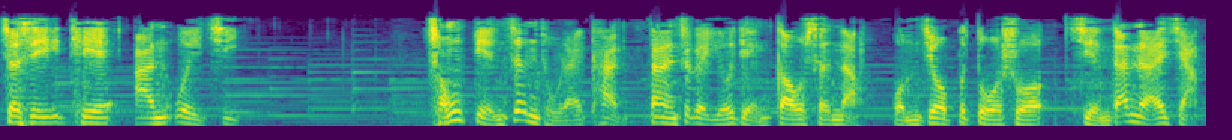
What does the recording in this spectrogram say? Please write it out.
这是一贴安慰剂。从点阵图来看，当然这个有点高深了，我们就不多说。简单的来讲，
